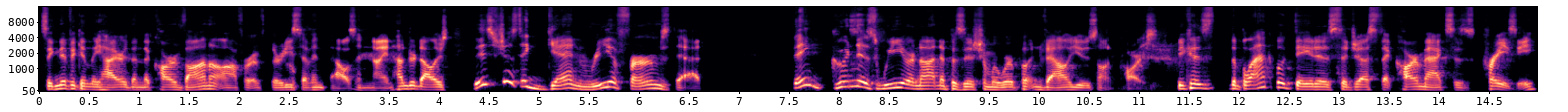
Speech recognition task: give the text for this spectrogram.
significantly higher than the Carvana offer of $37,900. This just again reaffirms that. Thank goodness we are not in a position where we're putting values on cars because the Black Book data suggests that CarMax is crazy.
